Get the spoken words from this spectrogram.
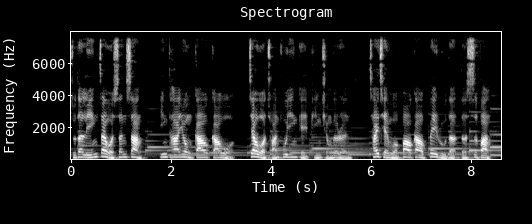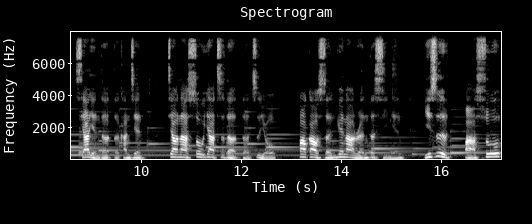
主的灵在我身上，因他用膏膏我，叫我传福音给贫穷的人，差遣我报告被掳的得释放，瞎眼的得看见，叫那受压制的得自由。”报告神悦纳人的喜年，于是把书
